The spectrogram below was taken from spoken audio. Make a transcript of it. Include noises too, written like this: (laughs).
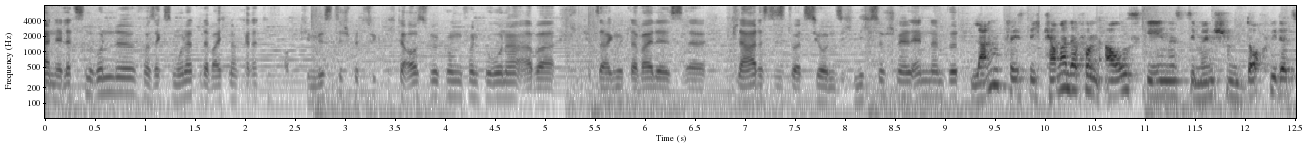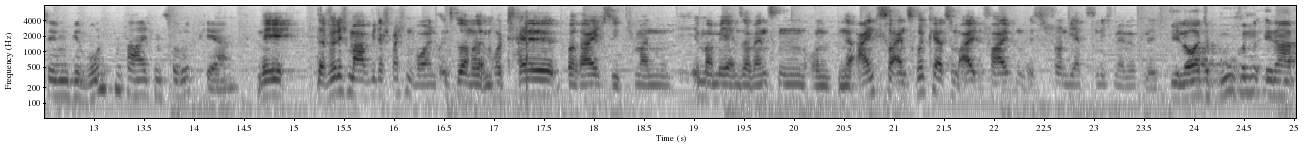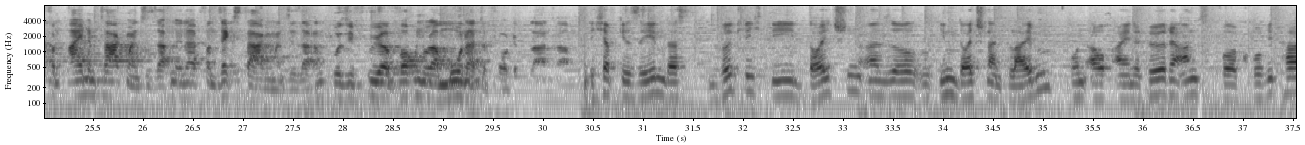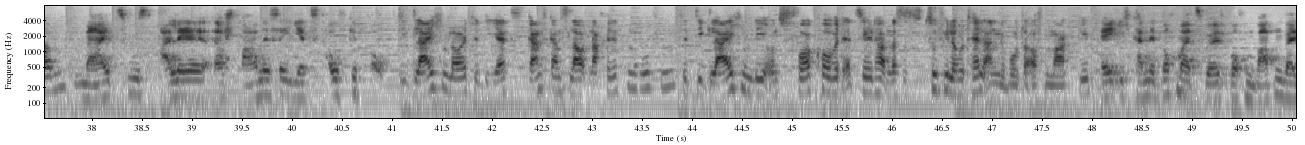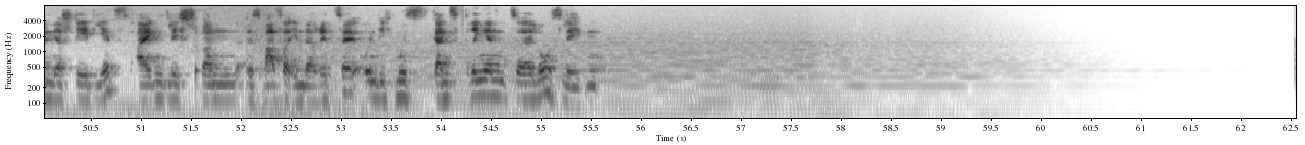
Ja, in der letzten Runde vor sechs Monaten, da war ich noch relativ optimistisch bezüglich der Auswirkungen von Corona, aber ich würde sagen, mittlerweile ist äh, klar, dass die Situation sich nicht so schnell ändern wird. Langfristig kann man davon ausgehen, dass die Menschen doch wieder zu ihrem gewohnten Verhalten zurückkehren. Nee, da würde ich mal widersprechen wollen. Insbesondere im Hotelbereich sieht man immer mehr Insolvenzen und eine 1 zu 1 Rückkehr zum alten Verhalten ist schon jetzt nicht mehr möglich. Die Leute buchen innerhalb von einem Tag manche Sachen, innerhalb von sechs Tagen manche Sachen, wo sie früher Wochen oder Monate vorgeplant haben. Ich habe gesehen, dass wirklich die Deutschen also in Deutschland bleiben und auch eine höhere Angst vor Covid haben. Nahezu alle Ersparnisse jetzt aufgebraucht. Die gleichen Leute, die jetzt ganz, ganz laut nach Hilfen rufen, sind die gleichen, die uns vor vor Covid erzählt haben, dass es zu viele Hotelangebote auf dem Markt gibt. Hey, ich kann nicht nochmal zwölf Wochen warten, weil mir steht jetzt eigentlich schon das Wasser in der Ritze und ich muss ganz dringend äh, loslegen.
